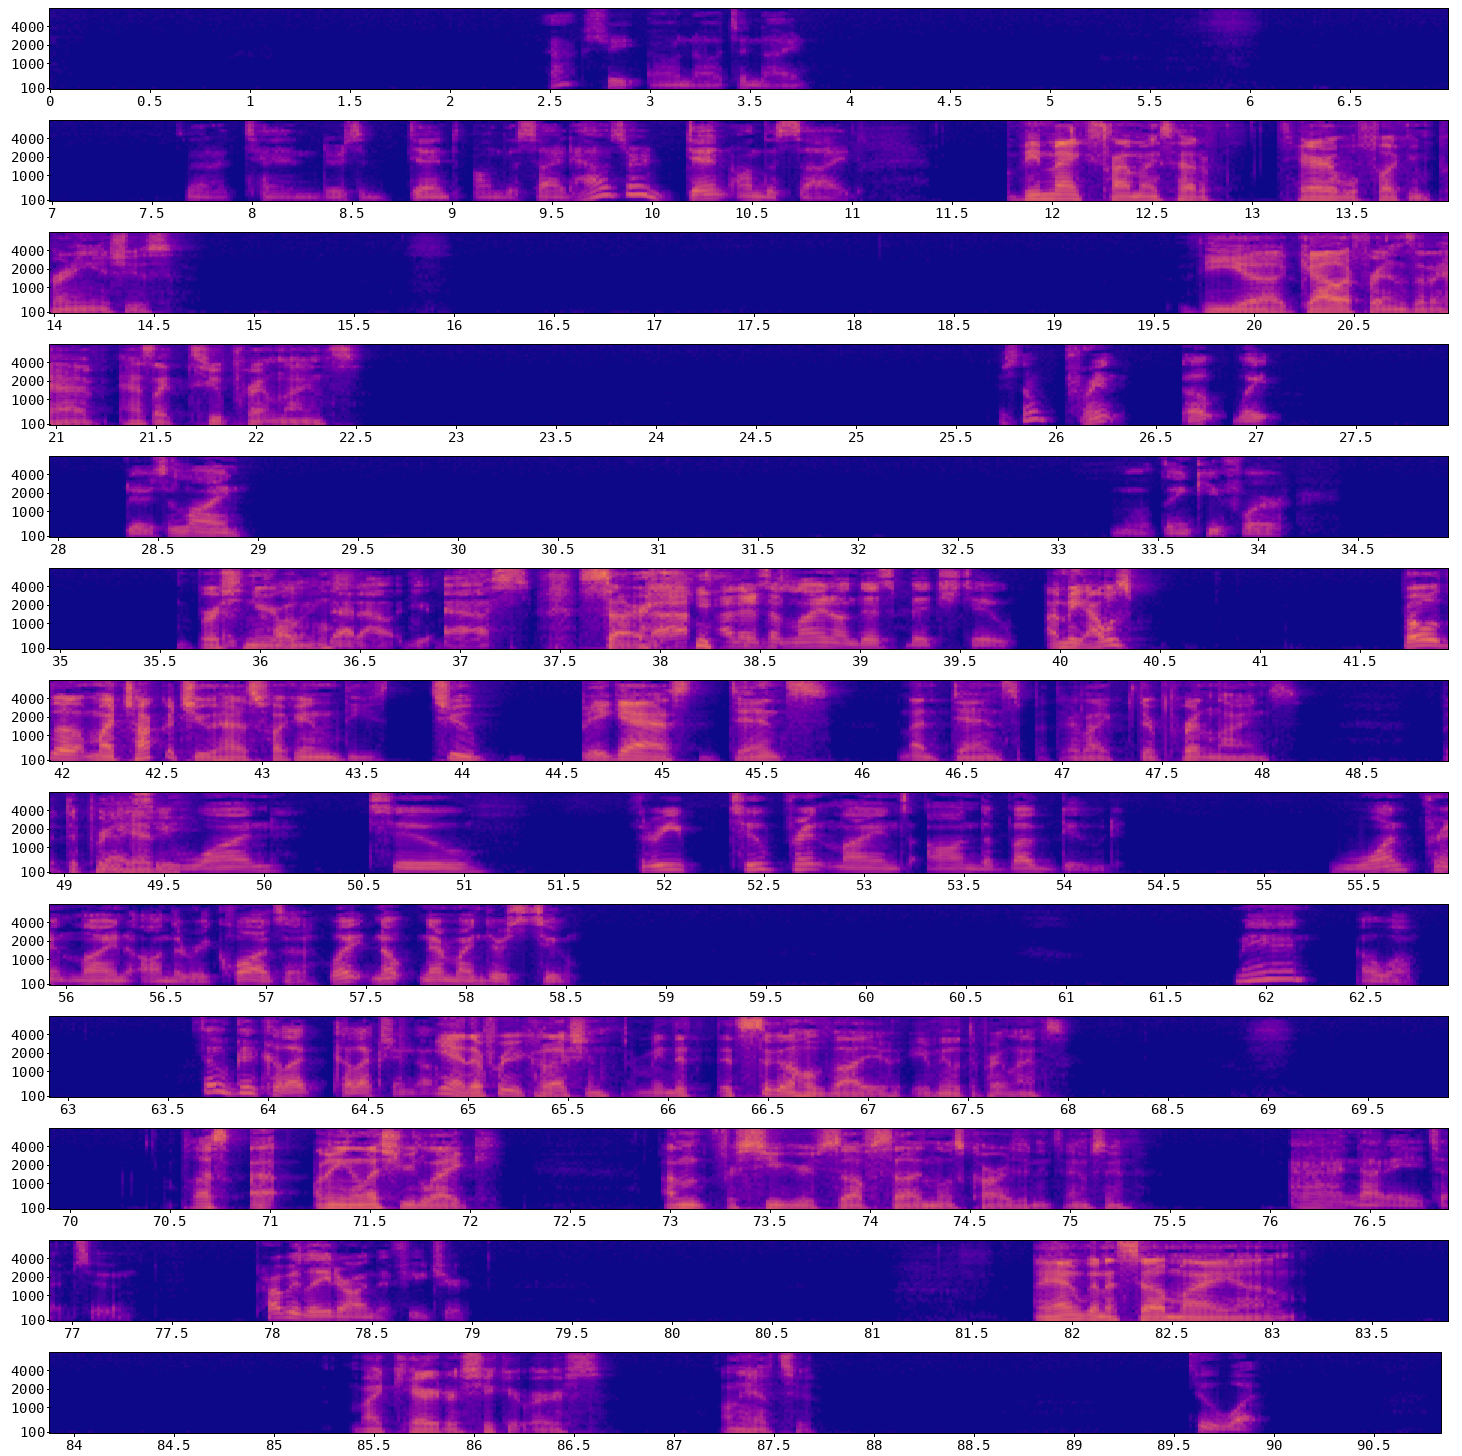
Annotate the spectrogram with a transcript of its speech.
Actually, oh no, it's a nine. It's not a ten. There's a dent on the side. How's there a dent on the side? VMAX Climax had a terrible fucking printing issues. The uh, Gallifreyans that I have has like two print lines. There's no print. Oh, wait. There's a line. Well, thank you for Bursting your calling that out, you ass. Sorry. ah, there's a line on this bitch too. I mean, I was, bro. The my chocolate chew has fucking these two big ass dents. Not dents, but they're like they're print lines, but they're pretty Yeah, I see heavy. one, two, three, two print lines on the bug dude. One print line on the Rayquaza. Wait, nope, never mind. There's two. Man, oh well. Still a good collect collection though. Yeah, they're for your collection. I mean, it, it's still gonna hold value even with the print lines. Plus, uh, I mean, unless you like, I don't foresee yourself selling those cards anytime soon. Ah, not anytime soon. Probably later on in the future. I am gonna sell my um my character secret rares. I only have two Two what?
